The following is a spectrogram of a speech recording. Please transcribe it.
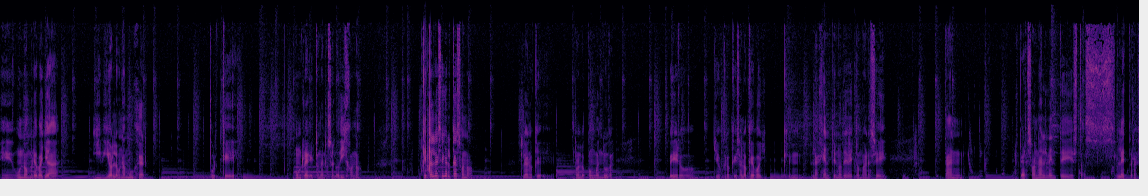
eh, un hombre vaya y viola a una mujer porque un reggaetonero se lo dijo, ¿no? Que tal vez haya el caso, ¿no? Claro que no lo pongo en duda. Pero yo creo que es a lo que voy, que la gente no debe tomarse tan personalmente estas letras.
